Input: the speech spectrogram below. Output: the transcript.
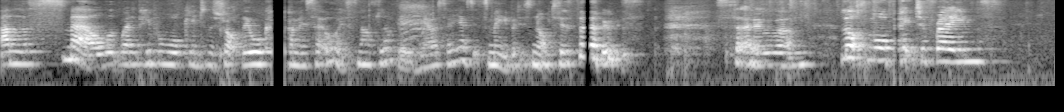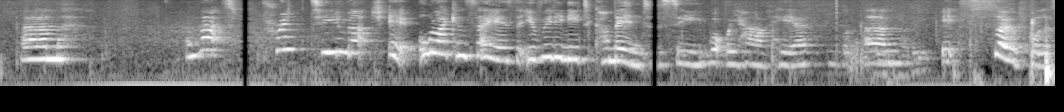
And the smell that when people walk into the shop, they all come and say, Oh, it smells lovely. You know, I say, Yes, it's me, but it's not, it's those. So, um, lots more picture frames. Um, and that's pretty much it. All I can say is that you really need to come in to see what we have here. Um, it's so full of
